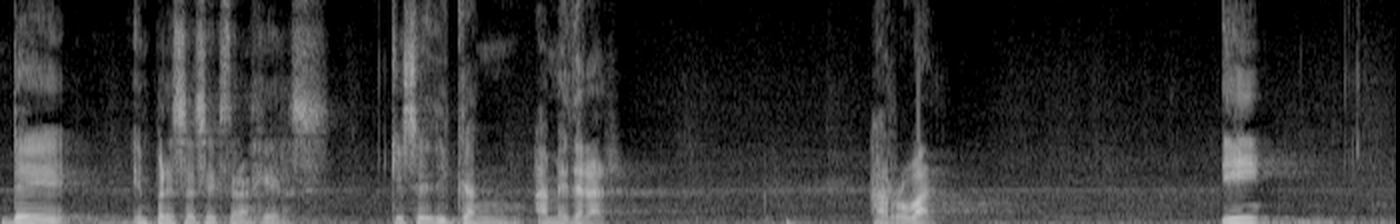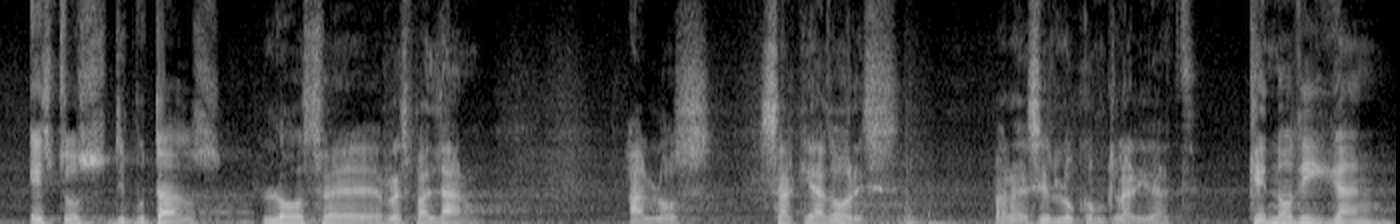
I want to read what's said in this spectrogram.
de empresas extranjeras que se dedican a medrar, a robar. Y estos diputados los eh, respaldaron a los saqueadores, para decirlo con claridad. Que no digan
